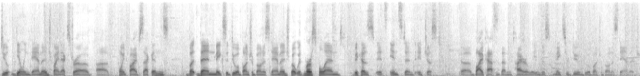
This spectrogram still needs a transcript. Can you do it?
de- dealing damage by an extra uh, 0.5 seconds, but then makes it do a bunch of bonus damage. But with Merciful End, because it's instant, it just uh, bypasses that entirely and just makes your Doom do a bunch of bonus damage.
